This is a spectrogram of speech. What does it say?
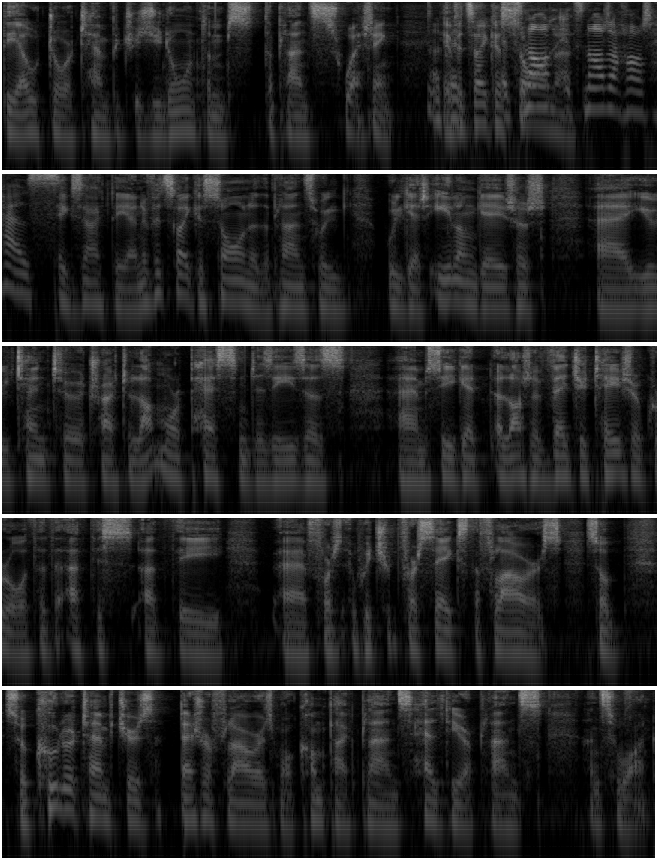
the outdoor temperatures. You don't want them the plants sweating. Okay. If it's like a it's sauna, not, it's not a hot house. Exactly, and if it's like a sauna, the plants will will get elongated. Uh, you tend to attract a lot more pests and diseases. Um, so you get a lot of vegetative growth at, the, at this at the uh, for, which forsakes the flowers. So so cooler temperatures, better flowers, more compact plants, healthier plants, and so on.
